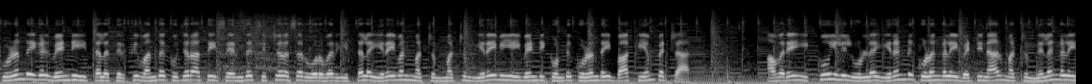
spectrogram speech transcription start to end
குழந்தைகள் வேண்டி இத்தலத்திற்கு வந்த குஜராத்தை சேர்ந்த சிற்றரசர் ஒருவர் இத்தல இறைவன் மற்றும் மற்றும் இறைவியை வேண்டிக் கொண்டு குழந்தை பாக்கியம் பெற்றார். அவரே இக்கோயிலில் உள்ள இரண்டு குளங்களை வெட்டினார் மற்றும் நிலங்களை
